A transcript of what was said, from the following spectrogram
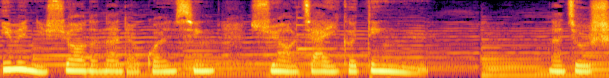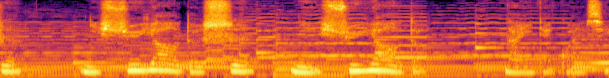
因为你需要的那点关心，需要加一个定语，那就是你需要的是你需要的那一点关心。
